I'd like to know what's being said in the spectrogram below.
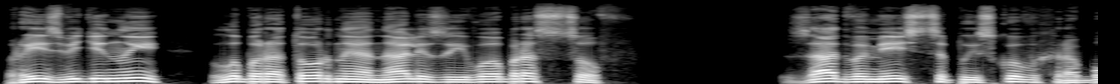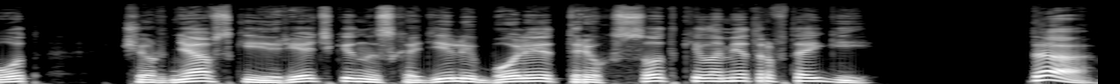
Произведены лабораторные анализы его образцов. За два месяца поисковых работ Чернявский и Редькин исходили более 300 километров тайги. Да,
